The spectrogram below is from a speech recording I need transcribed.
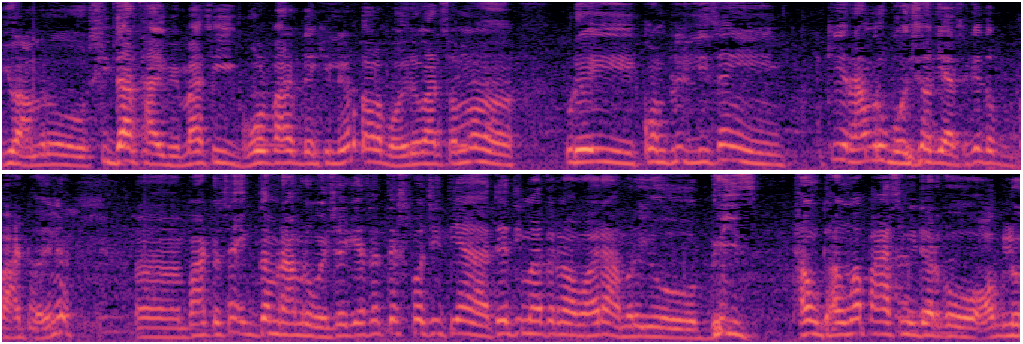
यो हाम्रो सिद्धार्थ हाइवे माथि गोलपार्कदेखि लिएर तल भैरवारसम्म पुरै कम्प्लिटली चाहिँ के राम्रो भइसकेको छ कि त्यो बाटो होइन। बाटो चाहिँ एकदम राम्रो भइसकेको छ। त्यसपछि त्यहाँ त्यति मात्र नभएर हाम्रो यो ब्रिज ठाउँ ठाउँमा पाँच मिटरको अग्लो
